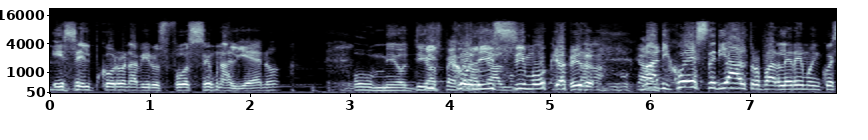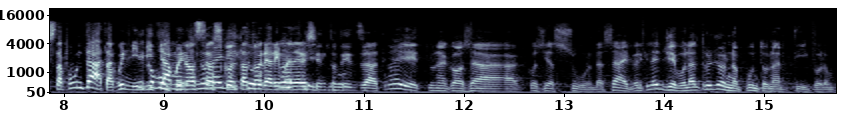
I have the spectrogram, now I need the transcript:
E se il coronavirus fosse un alieno? Oh mio Dio, aspetta, no, Piccolissimo, capito? Calmo, calmo. Ma di questo e di altro parleremo in questa puntata, quindi E invitiamo comunque, i nostri ascoltatori detto- a rimanere detto- sintonizzati. Non hai detto una cosa così assurda, sai? Perché leggevo l'altro giorno appunto un articolo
